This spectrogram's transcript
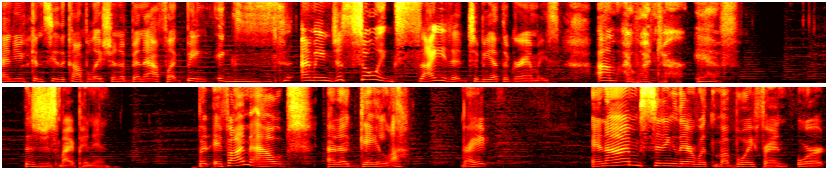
and you can see the compilation of Ben Affleck being, ex- I mean, just so excited to be at the Grammys. Um, I wonder if this is just my opinion, but if I'm out at a gala, right, and I'm sitting there with my boyfriend or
